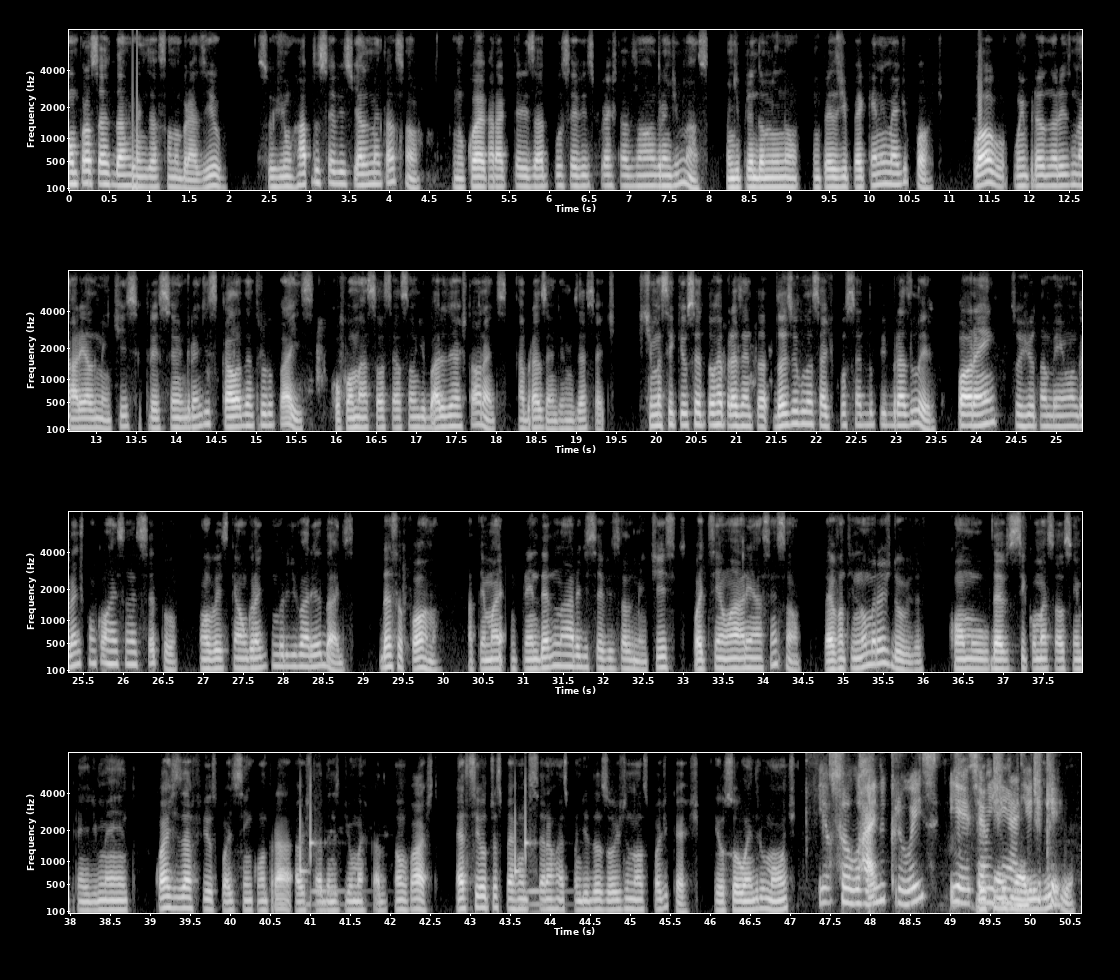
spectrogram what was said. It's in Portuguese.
Com o processo da urbanização no Brasil, surgiu um rápido serviço de alimentação, no qual é caracterizado por serviços prestados a uma grande massa, onde predominam empresas de pequeno e médio porte. Logo, o empreendedorismo na área alimentícia cresceu em grande escala dentro do país, conforme a Associação de Bares e Restaurantes, a Brasem, em 2017. Estima-se que o setor representa 2,7% do PIB brasileiro. Porém, surgiu também uma grande concorrência nesse setor, uma vez que há um grande número de variedades. Dessa forma, a temática empreendendo na área de serviços alimentícios pode ser uma área em ascensão. Levanta inúmeras dúvidas, como deve-se começar o seu empreendimento, quais desafios pode se encontrar ao estar dentro de um mercado tão vasto. Essas e outras perguntas serão respondidas hoje no nosso podcast. Eu sou o Andrew Monte. Eu sou o Raino Cruz e esse, é o Engenharia de Quê?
